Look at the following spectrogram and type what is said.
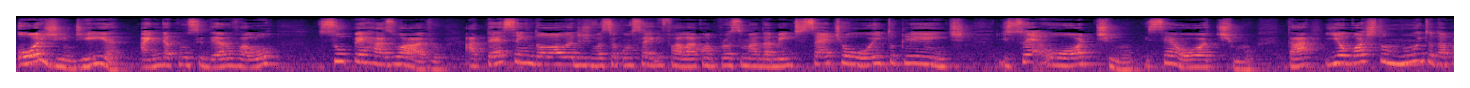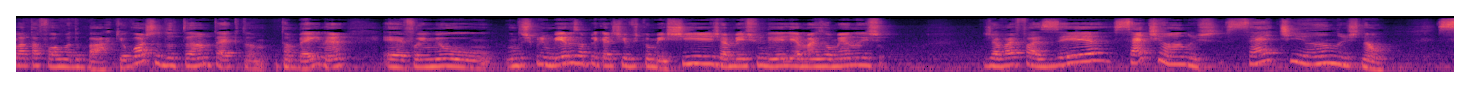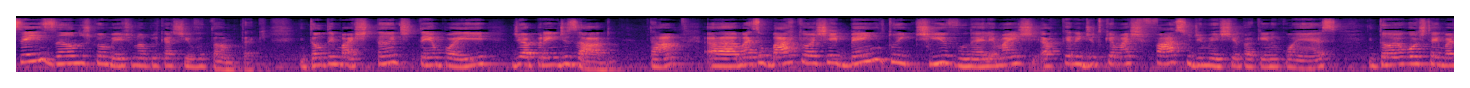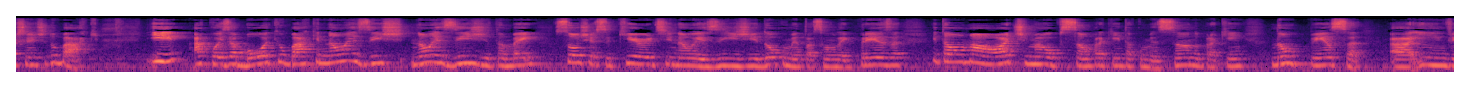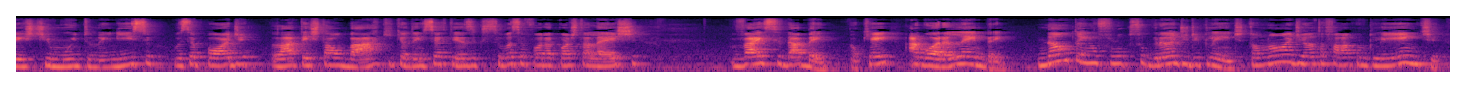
Hoje em dia, ainda considero o valor super razoável. Até 100 dólares você consegue falar com aproximadamente 7 ou 8 clientes. Isso é ótimo, isso é ótimo, tá? E eu gosto muito da plataforma do Bark. Eu gosto do Thumbtack tam também, né? É, foi meu, um dos primeiros aplicativos que eu mexi, já mexo nele há mais ou menos. Já vai fazer sete anos. Sete anos, não. Seis anos que eu mexo no aplicativo Thumbtack. Então tem bastante tempo aí de aprendizado, tá? Uh, mas o Bark eu achei bem intuitivo, né? Ele é mais, acredito que é mais fácil de mexer para quem não conhece. Então eu gostei bastante do Bark. E a coisa boa é que o Bark não exige, não exige também Social Security, não exige documentação da empresa. Então é uma ótima opção para quem está começando, para quem não pensa uh, e investir muito no início, você pode lá testar o Bark, que eu tenho certeza que se você for da costa leste, vai se dar bem, ok? Agora, lembrem, não tem um fluxo grande de cliente, então não adianta falar com o cliente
